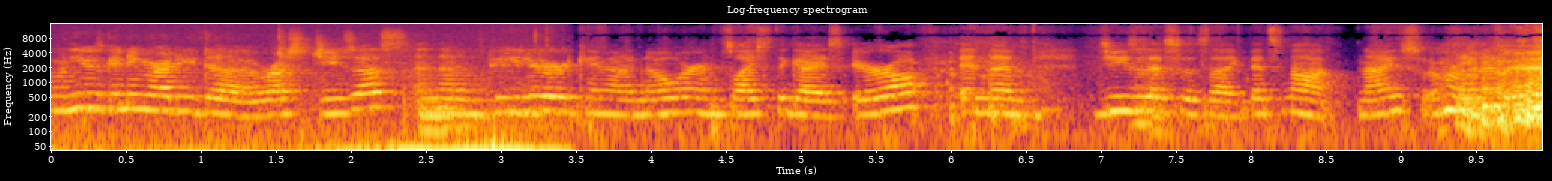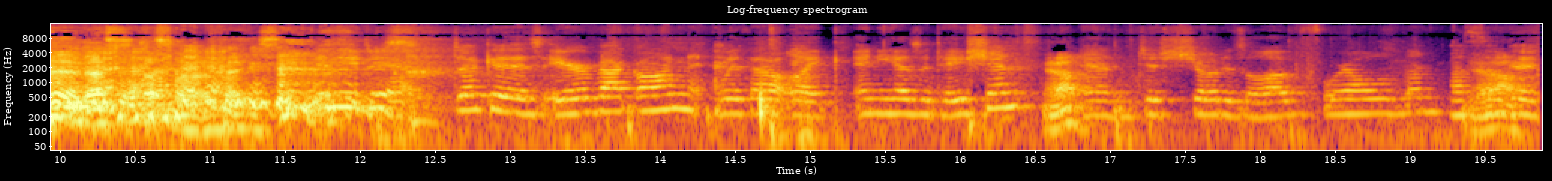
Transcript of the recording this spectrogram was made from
when he was getting ready to arrest Jesus, and then Peter came out of nowhere and sliced the guy's ear off, and then Jesus was like, "That's not nice," or whatever. that's that's not nice. and he just stuck his ear back on without like any hesitation, Yeah. and just showed his love for all of them. That's Yeah. so good.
